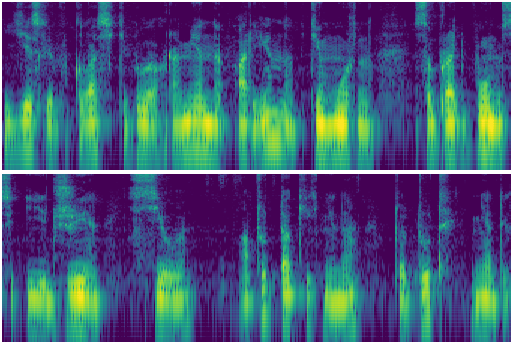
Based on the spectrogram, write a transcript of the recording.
Если в классике была огроменная арена, где можно собрать бонус и G силы, а тут таких не, да, то тут нет их.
